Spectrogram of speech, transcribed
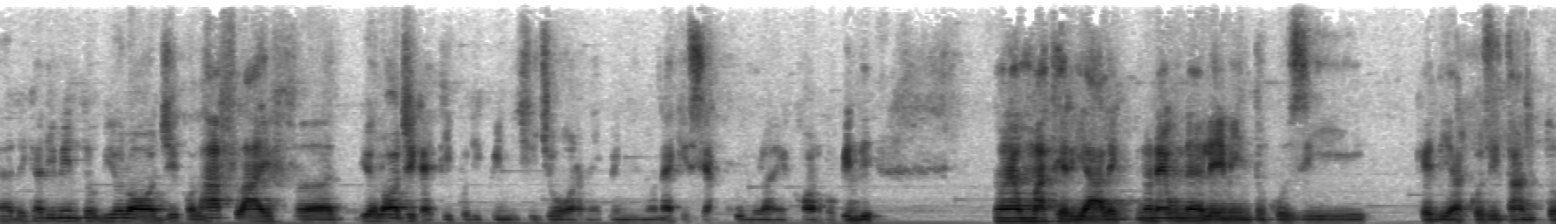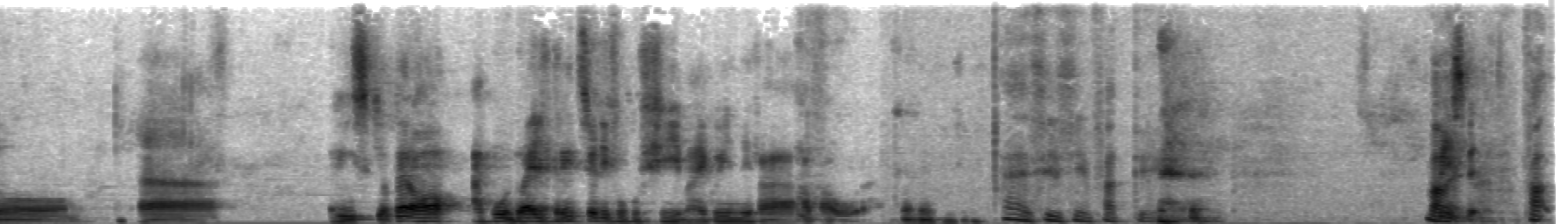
eh, decadimento biologico, l'half-life eh, biologica è tipo di 15 giorni, quindi non è che si accumula nel corpo, quindi non è un materiale, non è un elemento così che dia così tanto... Uh, rischio, però appunto è il trizio di Fukushima e quindi fa, fa paura. Eh sì, sì, infatti. Vabbè, fa...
